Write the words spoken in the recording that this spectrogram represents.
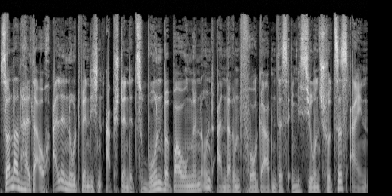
sondern halte auch alle notwendigen Abstände zu Wohnbebauungen und anderen Vorgaben des Emissionsschutzes ein.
